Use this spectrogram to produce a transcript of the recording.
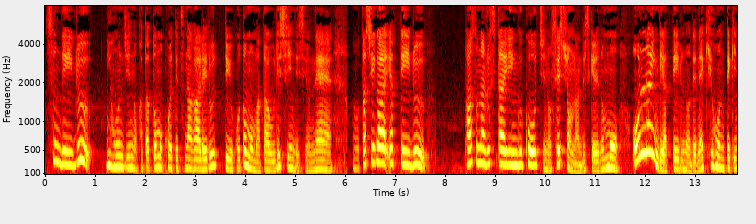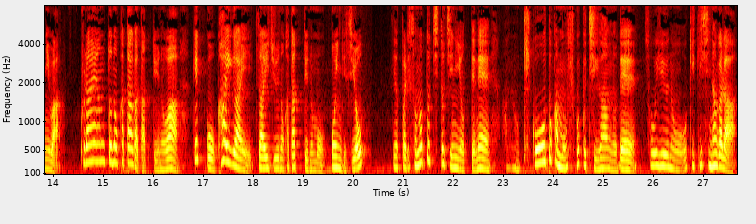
住んでいる日本人の方ともこうやってつながれるっていうこともまた嬉しいんですよね。私がやっているパーソナルスタイリングコーチのセッションなんですけれどもオンラインでやっているのでね基本的には。クライアントの方々っていうのは結構海外在住の方っていうのも多いんですよ。でやっぱりその土地土地によってねあの気候とかもすごく違うのでそういうのをお聞きしながら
